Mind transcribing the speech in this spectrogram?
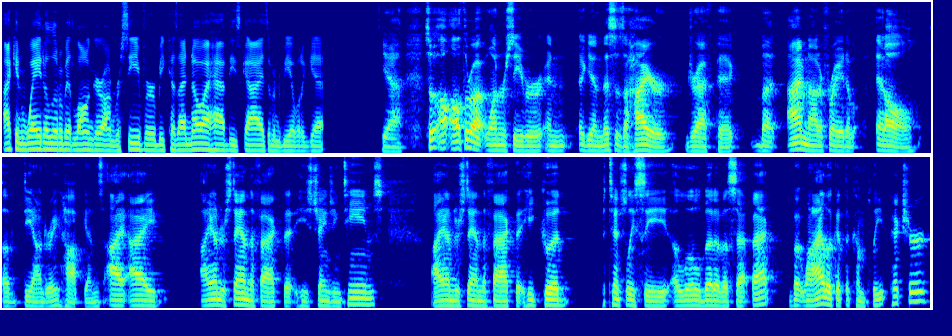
I can wait a little bit longer on receiver because I know I have these guys I'm going to be able to get. Yeah. So I'll, I'll, throw out one receiver, and again, this is a higher draft pick, but I'm not afraid of at all of DeAndre Hopkins. I I, I understand the fact that he's changing teams. I understand the fact that he could potentially see a little bit of a setback, but when I look at the complete picture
